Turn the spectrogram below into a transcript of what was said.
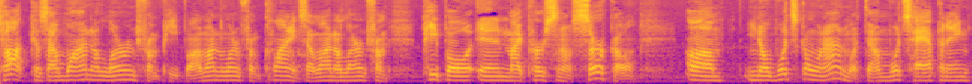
talk because I want to learn from people. I want to learn from clients. I want to learn from people in my personal circle. Um, you know what's going on with them, what's happening.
